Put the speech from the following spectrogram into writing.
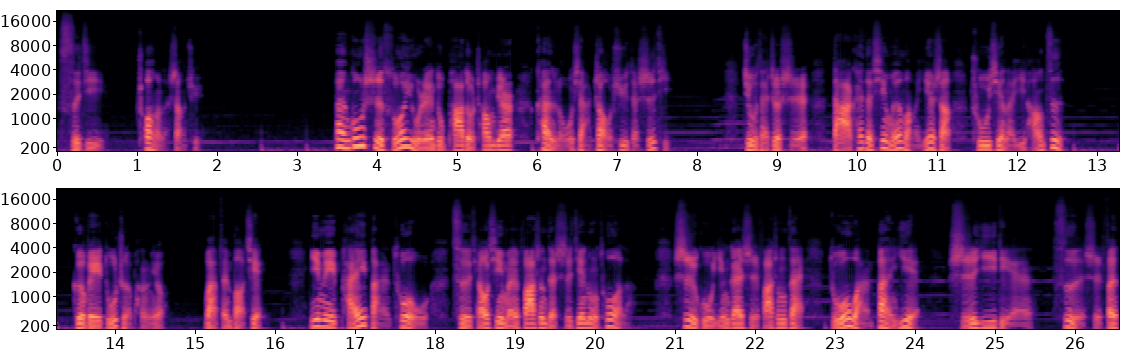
司机撞了上去。办公室所有人都趴到窗边看楼下赵旭的尸体。就在这时，打开的新闻网页上出现了一行字：“各位读者朋友，万分抱歉，因为排版错误，此条新闻发生的时间弄错了。事故应该是发生在昨晚半夜十一点四。”十分，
